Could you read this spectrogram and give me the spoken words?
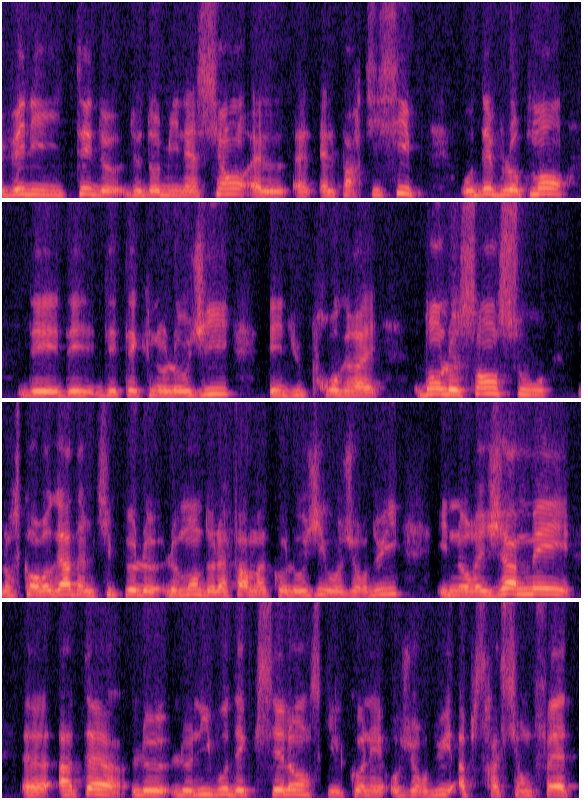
velléités de, domination, elles, participent au développement des, technologies et du progrès, dans le sens où, lorsqu'on regarde un petit peu le, monde de la pharmacologie aujourd'hui, il n'aurait jamais euh, atteint le, niveau d'excellence qu'il connaît aujourd'hui, abstraction faite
